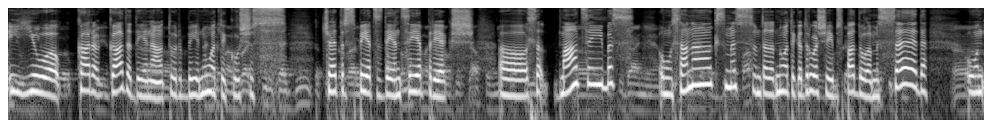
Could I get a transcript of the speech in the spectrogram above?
Jo kara gada dienā tur bija notikušas 4-5 dienas iepriekš uh, mācības un sanāksmes, un tad notika drošības padomes sēde. Un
